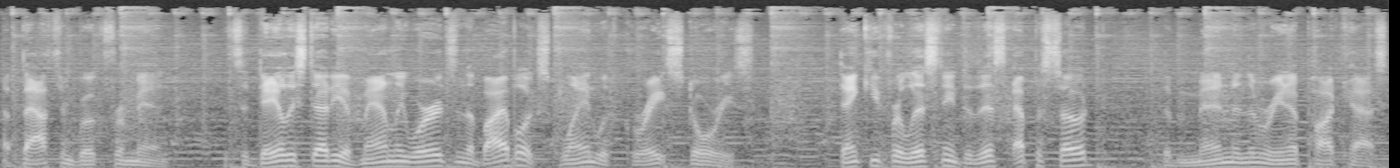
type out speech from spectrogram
a bathroom book for men. It's a daily study of manly words in the Bible explained with great stories. Thank you for listening to this episode, the Men in the Arena podcast.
